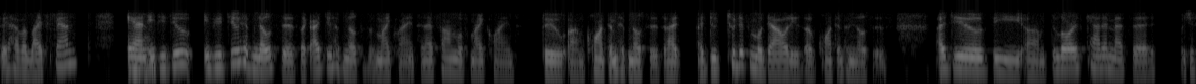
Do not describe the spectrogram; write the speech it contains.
they have a lifespan. And mm-hmm. if you do if you do hypnosis, like I do hypnosis with my clients, and I found with my clients through um, quantum hypnosis, and I I do two different modalities of quantum hypnosis. I do the um, Dolores Cannon method, which is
